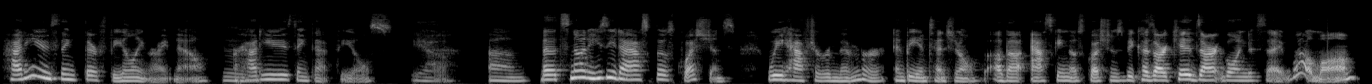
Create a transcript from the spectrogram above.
how do you think they're feeling right now? Mm. Or how mm. do you think that feels? Yeah. Um, that's not easy to ask those questions. We have to remember and be intentional about asking those questions because our kids aren't going to say, well, mom,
